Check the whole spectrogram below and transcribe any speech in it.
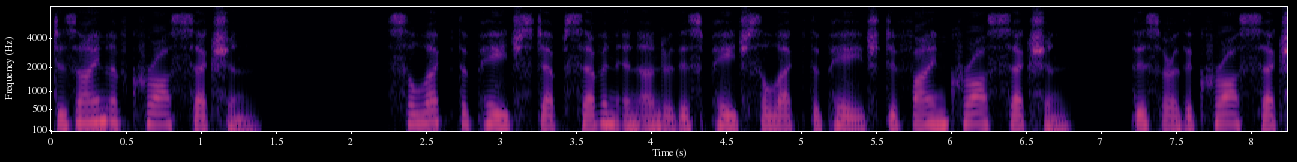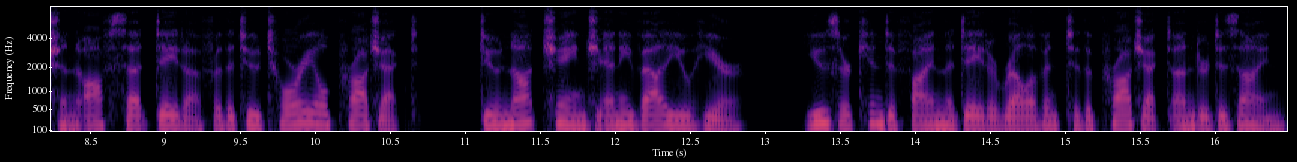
Design of cross-section. Select the page step 7 and under this page select the page define cross-section, this are the cross-section offset data for the tutorial project, do not change any value here, user can define the data relevant to the project under design,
